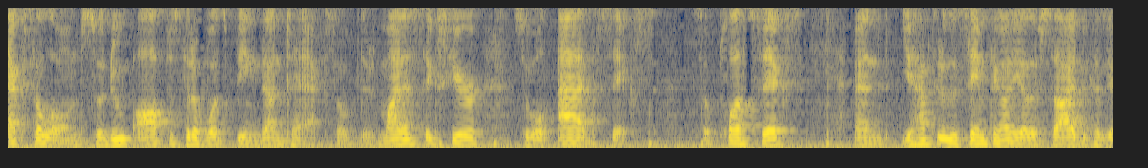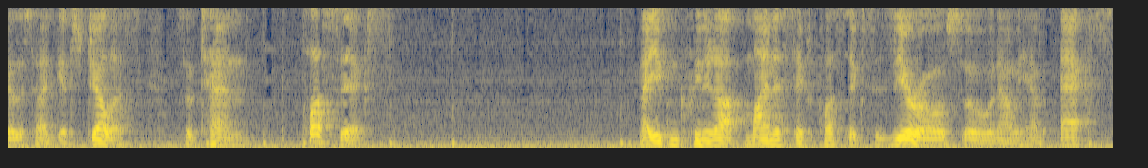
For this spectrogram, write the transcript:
x alone, so do opposite of what's being done to x. So there's minus 6 here, so we'll add 6. So plus 6, and you have to do the same thing on the other side because the other side gets jealous. So 10 plus 6. Now you can clean it up. Minus 6 plus 6 is 0, so now we have x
